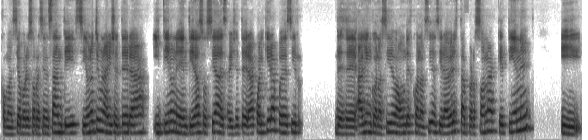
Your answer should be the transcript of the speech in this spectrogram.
como decía por eso recién Santi, si uno tiene una billetera y tiene una identidad asociada a esa billetera, cualquiera puede decir, desde alguien conocido a un desconocido, decir, a ver esta persona qué tiene y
